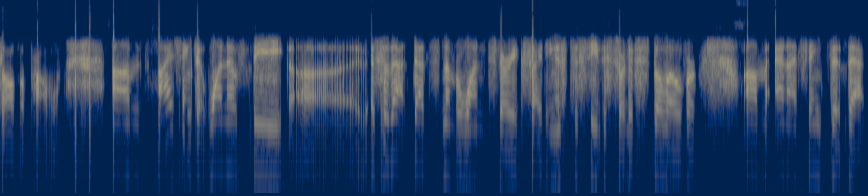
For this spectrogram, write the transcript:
solve a problem. Um, I think that one of the uh, so that that's number one. It's very exciting is to see this sort of spillover, um, and I think that that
